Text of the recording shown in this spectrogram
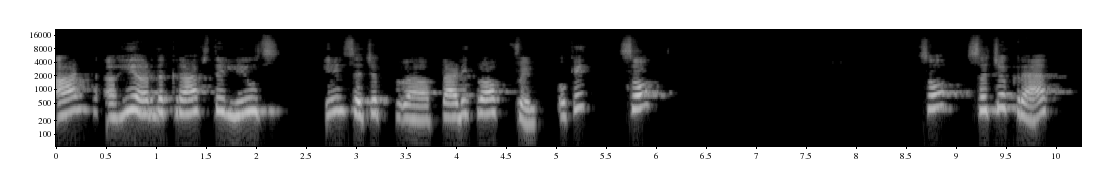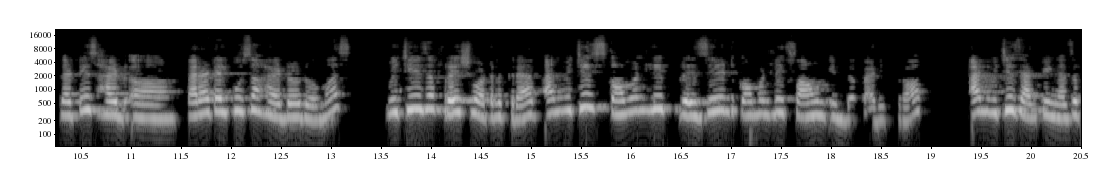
and uh, here the crabs they lives in such a uh, paddy crop field. Okay so so such a crab that is hyd uh, paratelphusa hydrodromus which is a freshwater crab and which is commonly present commonly found in the paddy crop and which is acting as a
